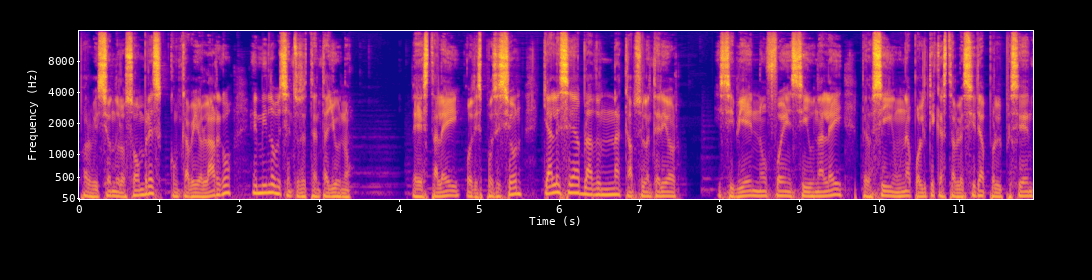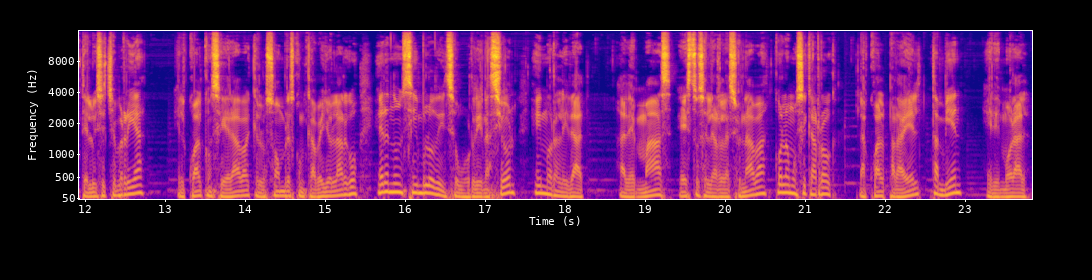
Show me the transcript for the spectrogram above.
Prohibición de los hombres con cabello largo en 1971. De esta ley o disposición ya les he hablado en una cápsula anterior, y si bien no fue en sí una ley, pero sí una política establecida por el presidente Luis Echeverría, el cual consideraba que los hombres con cabello largo eran un símbolo de insubordinación e inmoralidad. Además, esto se le relacionaba con la música rock, la cual para él también era inmoral.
